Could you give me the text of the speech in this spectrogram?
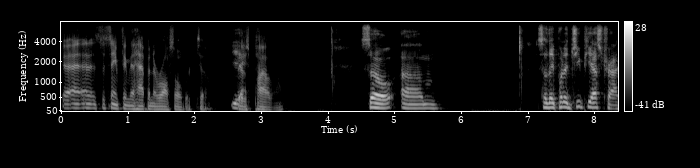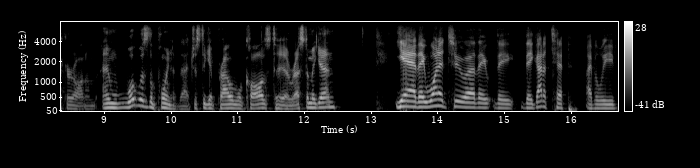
and it's the same thing that happened to Ross Ulbricht too. They yeah. just piled on. So, um, So they put a GPS tracker on him. And what was the point of that? Just to get probable cause to arrest him again? Yeah, they wanted to. Uh, they they they got a tip, I believe,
